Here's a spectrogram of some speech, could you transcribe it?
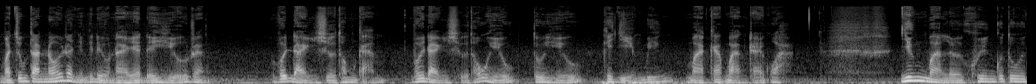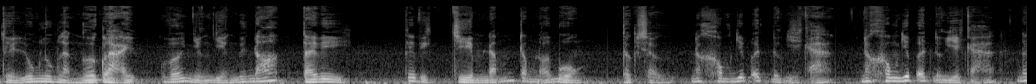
Mà chúng ta nói ra những cái điều này để hiểu rằng với đầy sự thông cảm, với đầy sự thấu hiểu, tôi hiểu cái diễn biến mà các bạn trải qua. Nhưng mà lời khuyên của tôi thì luôn luôn là ngược lại với những diễn biến đó. Tại vì cái việc chìm đắm trong nỗi buồn, thực sự nó không giúp ích được gì cả. Nó không giúp ích được gì cả. Nó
